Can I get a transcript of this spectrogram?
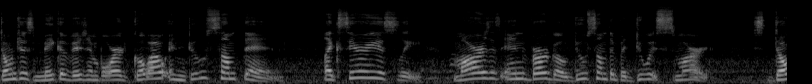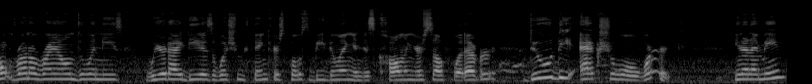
Don't just make a vision board. Go out and do something. Like, seriously, Mars is in Virgo. Do something, but do it smart. Don't run around doing these weird ideas of what you think you're supposed to be doing and just calling yourself whatever. Do the actual work. You know what I mean?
